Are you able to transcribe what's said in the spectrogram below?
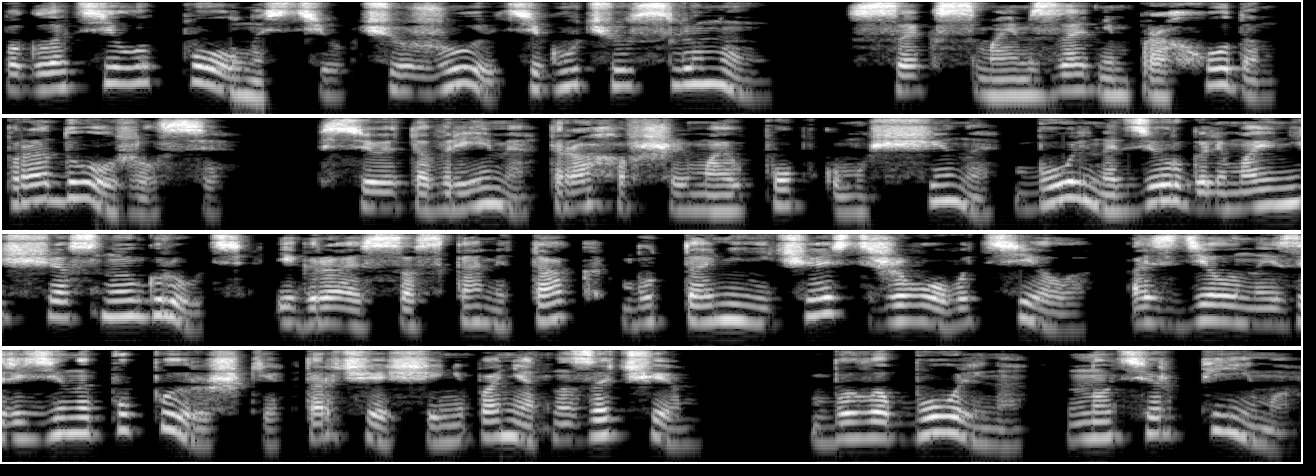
поглотило полностью чужую тягучую слюну. Секс с моим задним проходом продолжился. Все это время трахавшие мою попку мужчины больно дергали мою несчастную грудь, играя с сосками так, будто они не часть живого тела, а сделаны из резины пупырышки, торчащие непонятно зачем. Было больно, но терпимо,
